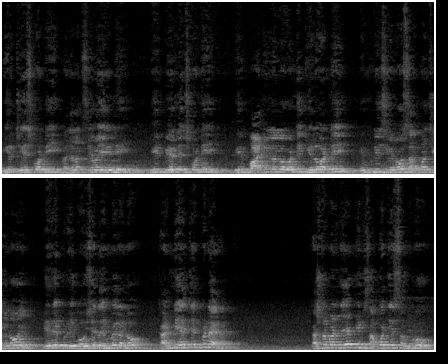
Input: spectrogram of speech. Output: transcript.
మీరు చేసుకోండి ప్రజలకు సేవ చేయండి మీరు పేరు తెచ్చుకోండి మీరు పార్టీలలో ఉండి గెలవండి ఎంపీటీసీగానో సర్పంచ్లనో ఏదే భవిష్యత్తు ఎమ్మెల్యేనో కండి అని చెప్పండి ఆయన. కష్టపడితే మీకు సపోర్ట్ చేస్తాం మేము.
